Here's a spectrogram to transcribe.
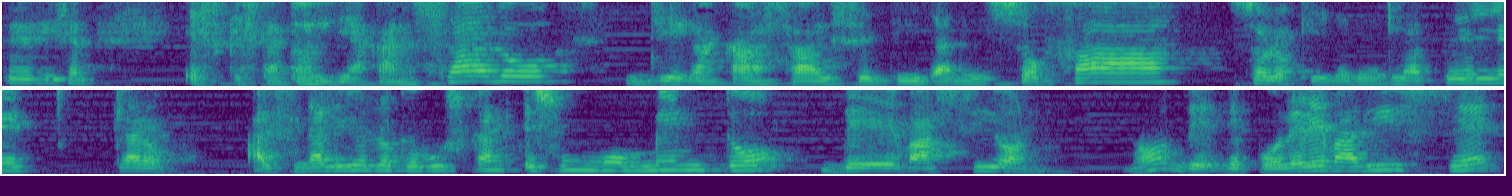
Te dicen, es que está todo el día cansado, llega a casa y se tira en el sofá, solo quiere ver la tele. Claro, al final ellos lo que buscan es un momento de evasión, ¿no? de, poder evadirse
